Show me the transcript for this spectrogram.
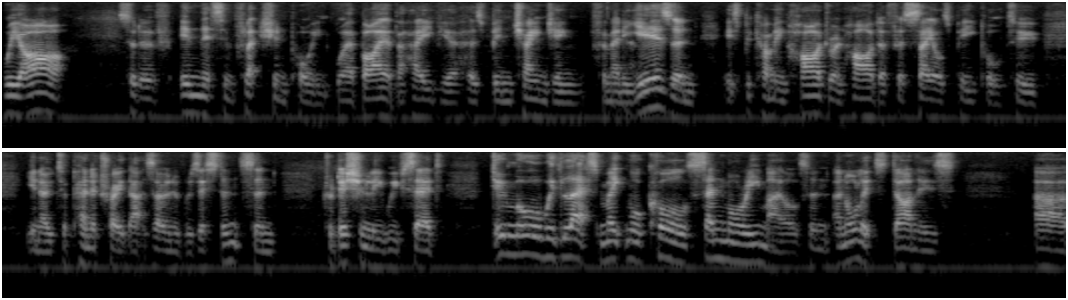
we are sort of in this inflection point where buyer behaviour has been changing for many years, and it's becoming harder and harder for salespeople to you know, to penetrate that zone of resistance. And traditionally, we've said, do more with less, make more calls, send more emails, and and all it's done is, uh,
